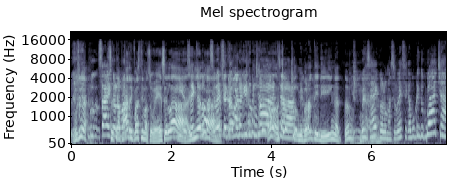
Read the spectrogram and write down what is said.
Maksudnya Bu, saya setiap kalau mas- hari pasti masuk WC lah. iya saya kalau masuk WC kamu gitu Oh, baca cocok mi berarti diingat tuh. Saya kalau masuk WC kamu gitu baca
